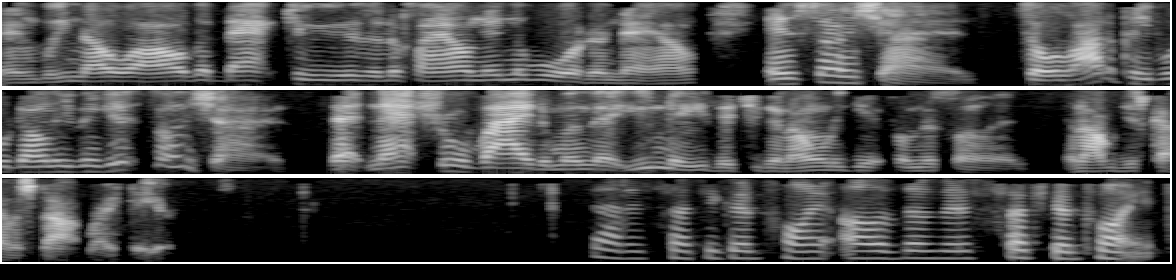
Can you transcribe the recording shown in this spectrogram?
and we know all the bacteria that are found in the water now, and sunshine. So a lot of people don't even get sunshine, that natural vitamin that you need that you can only get from the sun. And I'll just kind of stop right there. That is such a good point. All of those are such good points.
